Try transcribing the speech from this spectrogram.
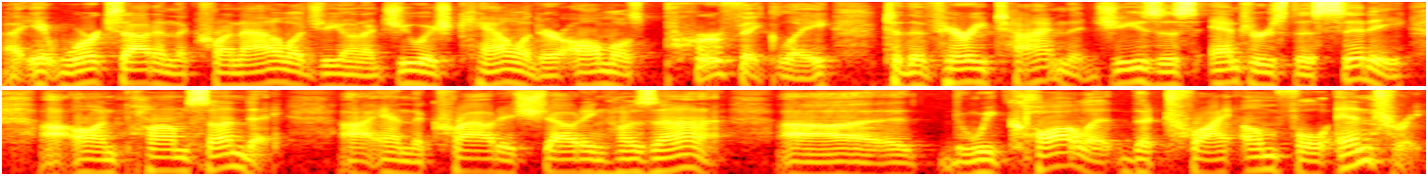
Uh, it works out in the chronology on a Jewish calendar almost perfectly to the very time that Jesus enters the city uh, on Palm Sunday, and the crowd is shouting Hosanna. We call it the triumphal entry.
